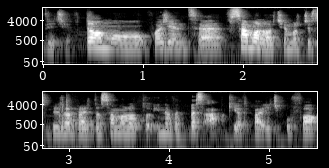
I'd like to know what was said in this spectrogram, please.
wiecie, w domu, w łazience, w samolocie, możecie sobie zabrać do samolotu i nawet bez apki odpalić UFO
